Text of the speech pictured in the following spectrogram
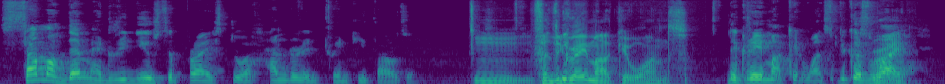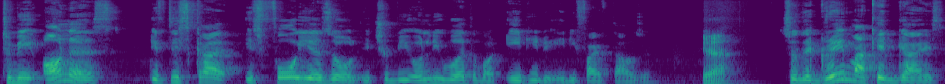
some of them had reduced the price to 120,000. Hmm. For the grey market ones. The grey market ones. Because why? Right. To be honest, if this car is four years old, it should be only worth about 80 to 85,000. Yeah. So the grey market guys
